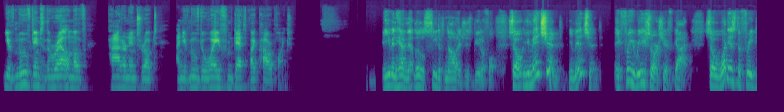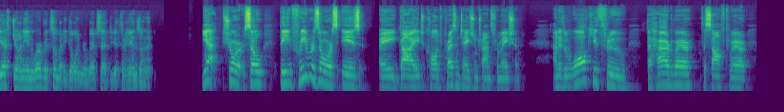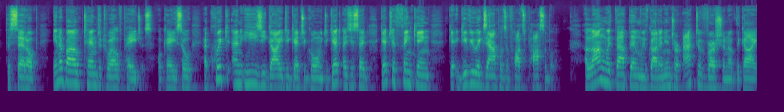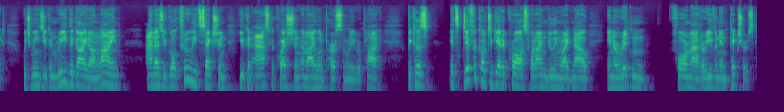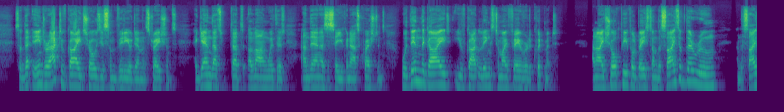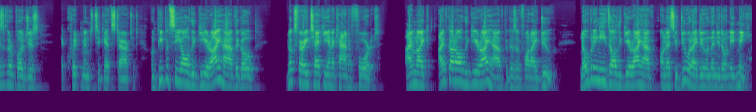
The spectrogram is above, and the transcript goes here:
you've moved into the realm of pattern interrupt and you've moved away from death by PowerPoint. Even have that little seed of knowledge is beautiful. So you mentioned, you mentioned a free resource you've got. So what is the free gift, Johnny, and where would somebody go on your website to get their hands on it? Yeah, sure. So the free resource is a guide called Presentation Transformation and it'll walk you through the hardware, the software, the setup in about 10 to 12 pages. Okay, so a quick and easy guide to get you going, to get, as you said, get you thinking, get, give you examples of what's possible. Along with that, then we've got an interactive version of the guide, which means you can read the guide online. And as you go through each section, you can ask a question and I will personally reply. Because it's difficult to get across what I'm doing right now in a written format or even in pictures. So the interactive guide shows you some video demonstrations. Again, that's that's along with it. And then, as I say, you can ask questions. Within the guide, you've got links to my favorite equipment. And I show people based on the size of their room and the size of their budget, equipment to get started. When people see all the gear I have, they go, looks very techy and I can't afford it. I'm like, I've got all the gear I have because of what I do. Nobody needs all the gear I have unless you do what I do and then you don't need me.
